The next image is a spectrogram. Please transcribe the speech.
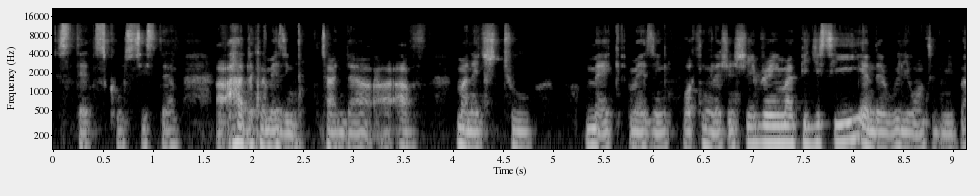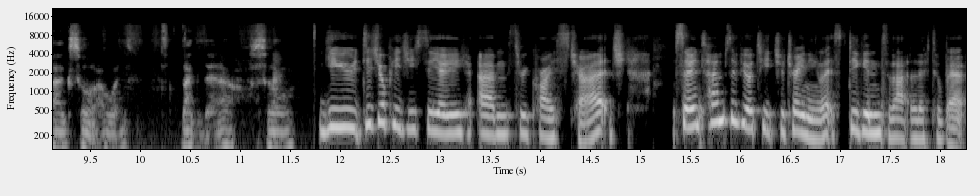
state school system. I had like an amazing time there. I've managed to make amazing working relationship during my PGCE, and they really wanted me back, so I went back there. So you did your PGCE um, through Christ Church. So, in terms of your teacher training, let's dig into that a little bit.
